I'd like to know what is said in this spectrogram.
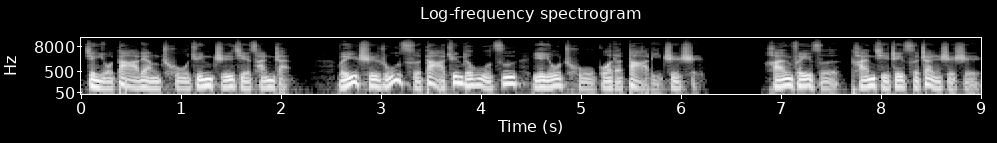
竟有大量楚军直接参战。维持如此大军的物资，也有楚国的大力支持。韩非子谈起这次战事时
